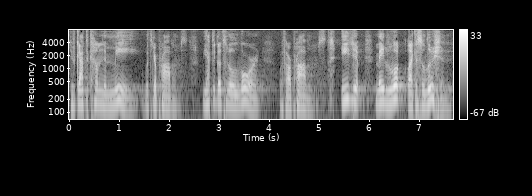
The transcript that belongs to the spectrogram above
You've got to come to me with your problems. We have to go to the Lord with our problems. Egypt may look like a solution,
